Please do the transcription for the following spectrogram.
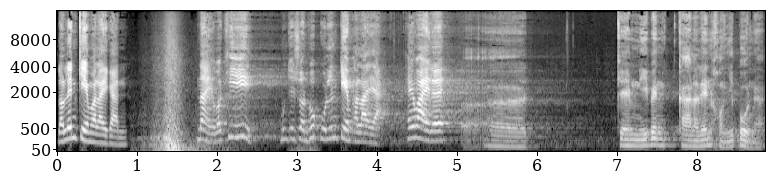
เราเล่นเกมอะไรกัน ไหนวะคีย์มึงจะชวนพวกกูเล่นเกมอะไรอะให้ไวเลย เอ่อ เกมนี้เป็นการละเล่นของญี่ปุ่นอะ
